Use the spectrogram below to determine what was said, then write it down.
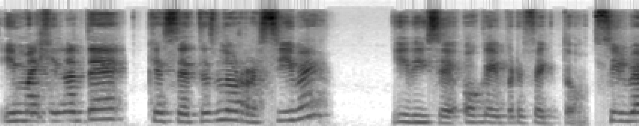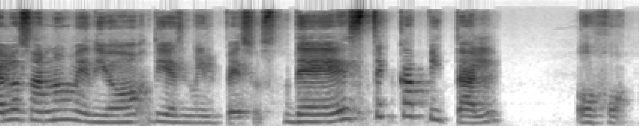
Imagínate que CETES lo recibe y dice, ok, perfecto, Silvia Lozano me dio 10 mil pesos. De este capital, ojo,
